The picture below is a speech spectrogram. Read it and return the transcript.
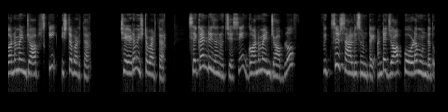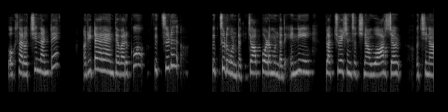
గవర్నమెంట్ జాబ్స్కి ఇష్టపడతారు. చేయడం ఇష్టపడతారు. సెకండ్ రీజన్ వచ్చేసి గవర్నమెంట్ జాబ్లో ఫిక్స్డ్ శాలరీస్ ఉంటాయి. అంటే జాబ్ పోవడం ఉండదు. ఒకసారి వచ్చిందంటే రిటైర్ అయ్యేంత వరకు ఫిక్స్డ్ ఫిక్స్డ్గా ఉంటుంది. జాబ్ పోవడం ఉండదు. ఎన్ని ఫ్లక్చువేషన్స్ వచ్చినా వార్స్ వచ్చినా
